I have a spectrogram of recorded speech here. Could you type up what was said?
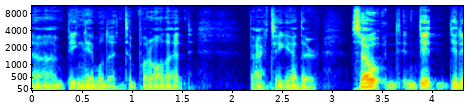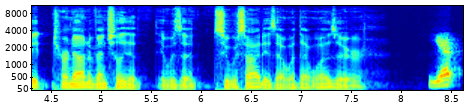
Uh, being able to to put all that back together. So did did it turn out eventually that it was a suicide? Is that what that was, or? Yep,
